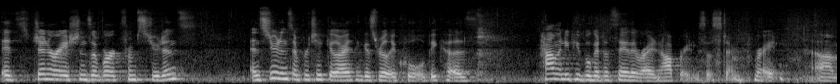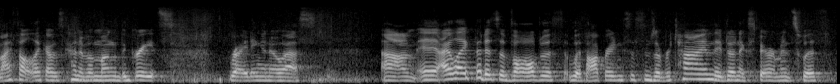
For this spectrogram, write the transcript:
it's generations of work from students. And students in particular, I think, is really cool because how many people get to say they write an operating system, right? Um, I felt like I was kind of among the greats writing an OS. Um, I like that it's evolved with, with operating systems over time. They've done experiments with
